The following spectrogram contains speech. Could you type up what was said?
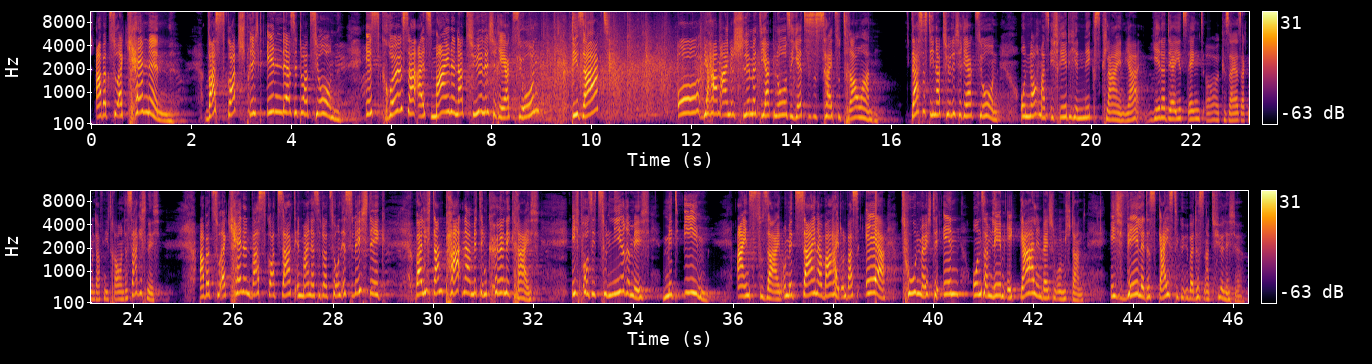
Aber zu erkennen, was Gott spricht in der Situation, ist größer als meine natürliche Reaktion, die sagt, oh, wir haben eine schlimme Diagnose, jetzt ist es Zeit zu trauern. Das ist die natürliche Reaktion. Und nochmals, ich rede hier nix klein, ja. Jeder, der jetzt denkt, oh, Kesaja sagt, man darf nie trauern, das sage ich nicht. Aber zu erkennen, was Gott sagt in meiner Situation, ist wichtig, weil ich dann Partner mit dem Königreich. Ich positioniere mich mit ihm eins zu sein und mit seiner Wahrheit und was er tun möchte in unserem Leben, egal in welchem Umstand. Ich wähle das Geistige über das Natürliche.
